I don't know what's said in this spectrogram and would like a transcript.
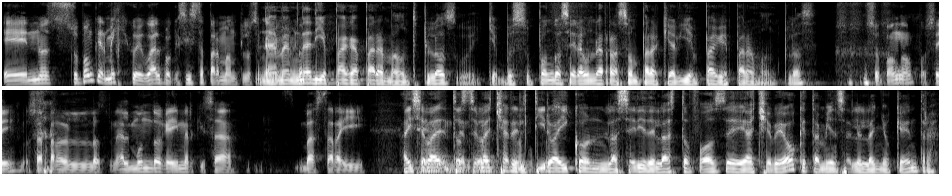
Eh, no, supongo que en México igual, porque sí está Paramount Plus. en Nah, nadie paga Paramount Plus, güey. Que pues supongo será una razón para que alguien pague Paramount Plus. Supongo, pues sí. O sea, para el mundo gamer quizá va a estar ahí. Ahí se va, entonces se va a echar el tiro ahí con la serie de Last of Us de HBO, que también sale el año que entra.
